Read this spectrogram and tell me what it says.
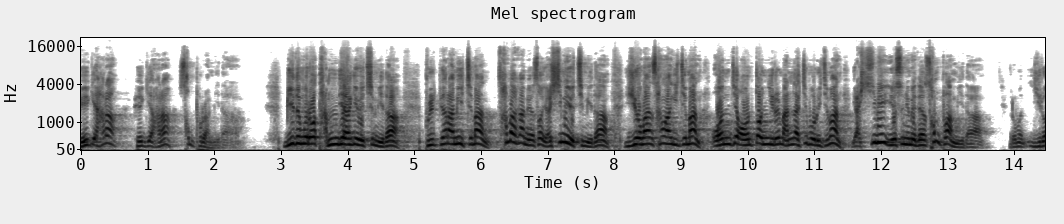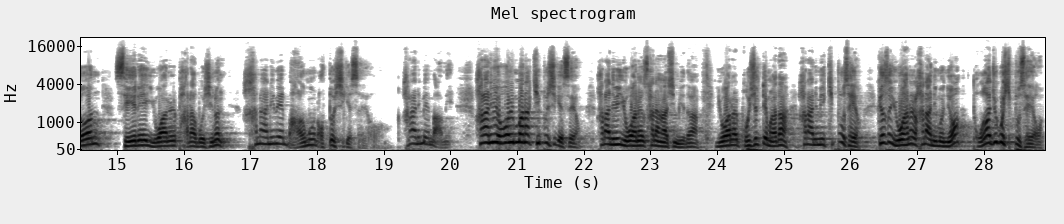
회개하라, 회개하라 선포를 합니다. 믿음으로 담대하게 외칩니다. 불편함이 있지만 참아가면서 열심히 외칩니다. 위험한 상황이지만 언제 어떤 일을 만날지 모르지만 열심히 예수님에 대해서 선포합니다. 여러분 이런 세례 요한을 바라보시는 하나님의 마음은 어떠시겠어요? 하나님의 마음이 하나님이 얼마나 기쁘시겠어요? 하나님이 요한을 사랑하십니다. 요한을 보실 때마다 하나님이 기쁘세요. 그래서 요한을 하나님은요 도와주고 싶으세요.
